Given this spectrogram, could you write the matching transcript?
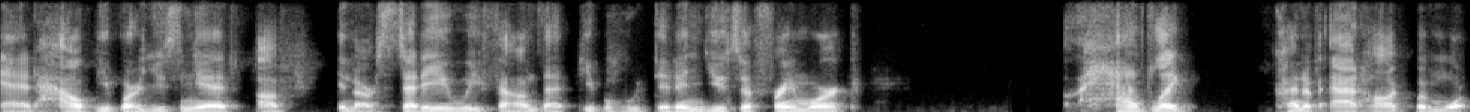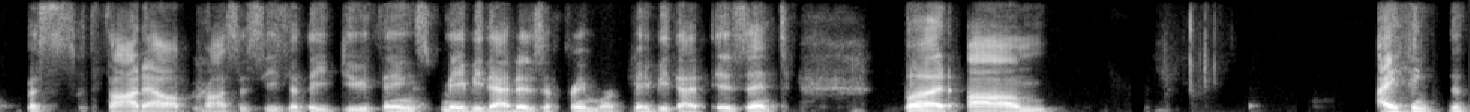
and how people are using it. Uh, in our study, we found that people who didn't use a framework had like kind of ad hoc, but more but thought out processes that they do things. Maybe that is a framework, maybe that isn't. But um, I think that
